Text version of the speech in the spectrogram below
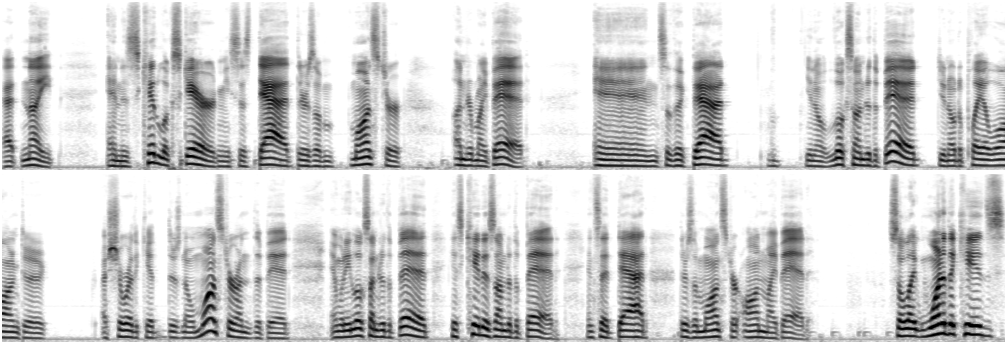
at night and his kid looks scared and he says dad there's a monster under my bed and so the dad you know looks under the bed you know to play along to assure the kid there's no monster under the bed and when he looks under the bed his kid is under the bed and said dad there's a monster on my bed so like one of the kids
